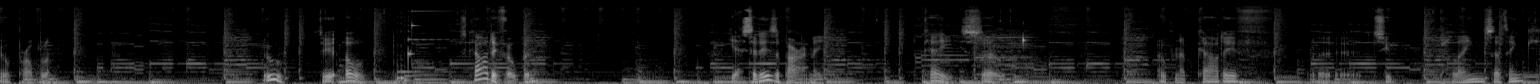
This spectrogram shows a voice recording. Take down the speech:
No problem. Ooh, you, oh, is Cardiff open? Yes, it is apparently. Okay, so open up Cardiff. Uh, two planes, I think.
